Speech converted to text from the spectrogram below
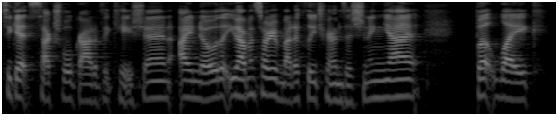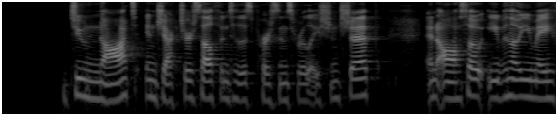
to get sexual gratification. I know that you haven't started medically transitioning yet, but like, do not inject yourself into this person's relationship. And also, even though you may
